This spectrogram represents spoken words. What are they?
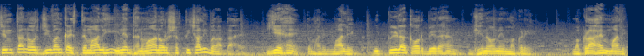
चिंतन और जीवन का इस्तेमाल ही इन्हें धनवान और शक्तिशाली बनाता है। ये हैं तुम्हारे मालिक। उत्पीड़क और बेरहम घिनौने मकड़े। मकड़ा है मालिक,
